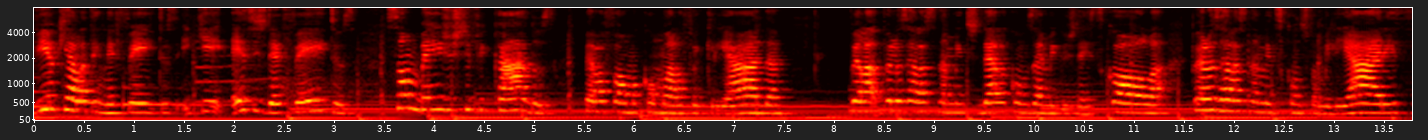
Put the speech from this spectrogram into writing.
viu que ela tem defeitos e que esses defeitos são bem justificados pela forma como ela foi criada, pela, pelos relacionamentos dela com os amigos da escola, pelos relacionamentos com os familiares.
